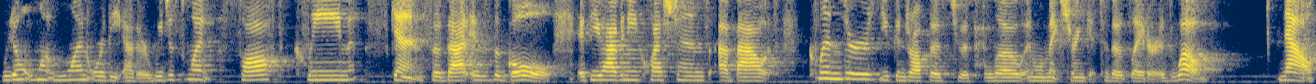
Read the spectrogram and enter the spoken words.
We don't want one or the other. We just want soft, clean skin. So that is the goal. If you have any questions about cleansers, you can drop those to us below and we'll make sure and get to those later as well. Now,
